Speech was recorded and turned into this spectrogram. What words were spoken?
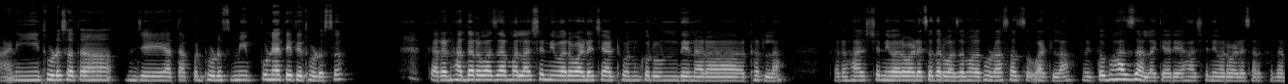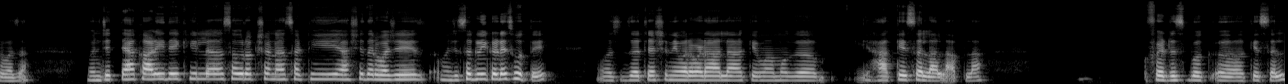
आणि थोडंसं आता म्हणजे आता आपण थोडंसं मी पुण्यात येते थोडंसं. कारण हा दरवाजा मला शनिवारवाड्याची आठवण करून देणारा ठरला. कारण हा शनिवारवाड्याचा दरवाजा मला थोडासाच वाटला. म्हणजे तो भास झाला की अरे हा शनिवार वाड्यासारखा दरवाजा. म्हणजे त्या काळी देखील संरक्षणासाठी असे दरवाजे म्हणजे सगळीकडेच होते. जर त्या शनिवारवाडा आला किंवा मग हा केसल आला आपला फेडरसबर्ग केसल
